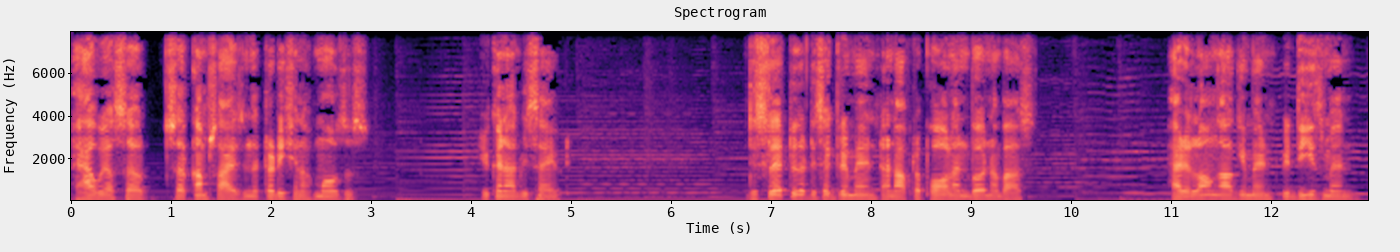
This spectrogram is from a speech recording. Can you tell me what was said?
have yourself circumcised in the tradition of Moses, you cannot be saved. This led to the disagreement, and after Paul and Barnabas had a long argument with these men,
